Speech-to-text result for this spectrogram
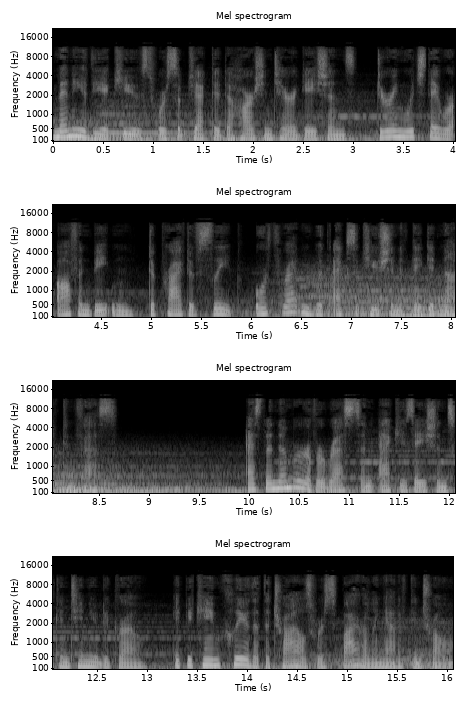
Many of the accused were subjected to harsh interrogations, during which they were often beaten, deprived of sleep, or threatened with execution if they did not confess. As the number of arrests and accusations continued to grow, it became clear that the trials were spiraling out of control.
